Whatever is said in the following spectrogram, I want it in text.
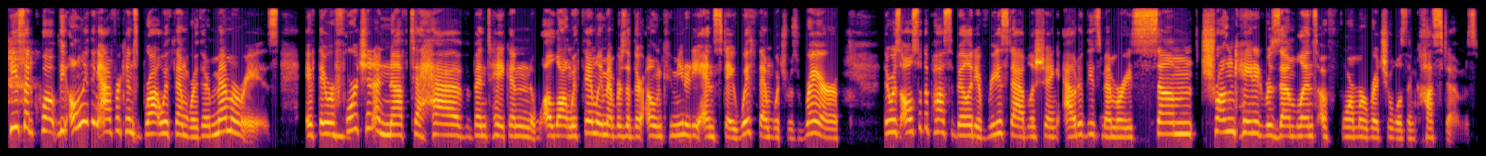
he said, quote, the only thing Africans brought with them were their memories. If they were mm. fortunate enough to have been taken along with family members of their own community and stay with them, which was rare, there was also the possibility of reestablishing out of these memories some truncated resemblance of former rituals and customs.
